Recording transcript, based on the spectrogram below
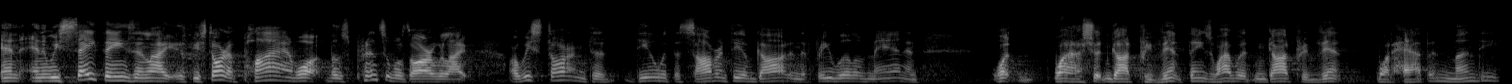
And, and we say things, and like, if you start applying what those principles are, we're like, are we starting to deal with the sovereignty of God and the free will of man? And what, why shouldn't God prevent things? Why wouldn't God prevent what happened Monday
